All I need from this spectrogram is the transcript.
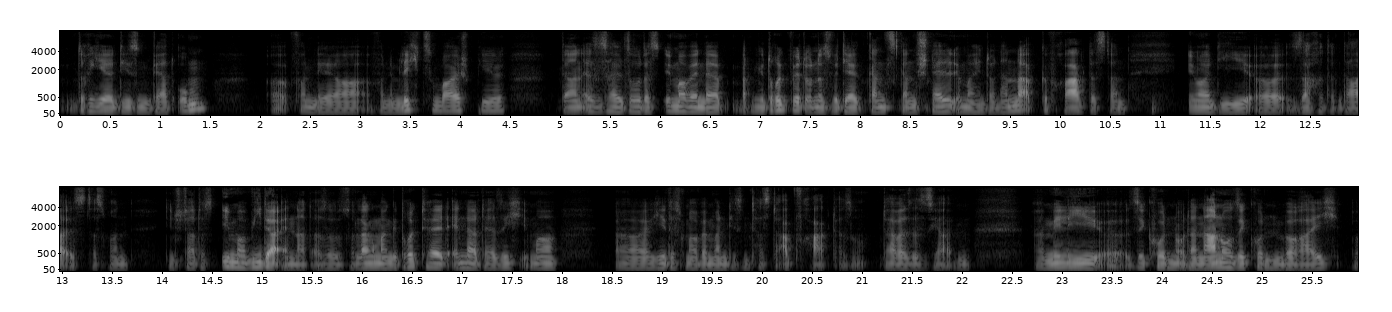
drehe diesen Wert um, äh, von, der, von dem Licht zum Beispiel, dann ist es halt so, dass immer wenn der Button gedrückt wird und es wird ja ganz, ganz schnell immer hintereinander abgefragt, dass dann immer die äh, Sache dann da ist, dass man den Status immer wieder ändert. Also solange man gedrückt hält, ändert er sich immer äh, jedes Mal, wenn man diesen Taster abfragt. Also teilweise ist es ja im äh, Millisekunden- oder Nanosekundenbereich äh,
